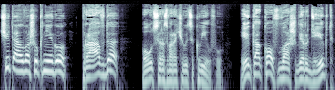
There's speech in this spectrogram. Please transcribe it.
читал вашу книгу». «Правда?» Оутс разворачивается к Уилфу. «И каков ваш вердикт?»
